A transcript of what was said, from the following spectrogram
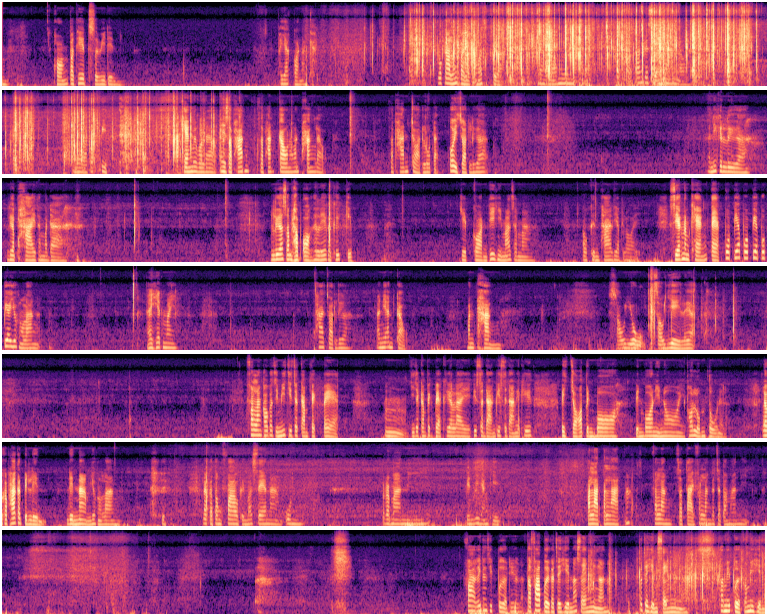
ของประเทศสวีเดน พยากรณ์อากาศว่าการลงไปหรอกหัวสเปียอย่างหัวมือตั้งแต่เสียงยางเหรอบ่อก็ปิดแข็งไปหมดแล้วไอ้สะพานสะพานเก่านะมันพังแล้ว สะพานจอดรถอะ โอ้ย จอดเรือ อันนี้คือเรือ เรือพายธรรมดา เรือสำหรับออกทะเลก็คือเก็บ เก็บก่อนที่หิมะจะมา เอาขึ้นท่าเรียบร้อย เสียงน้ำแข็งแตกปัวเปียปัวเปียปัวเปียอยู่ข้างล่างอะ ไอเฮ็ดไหมท่าจอดเรือ อันนี้อันเก่า มันพัง เสาโยกเสาเยเลยอะฝรั่งเขาก็จะมีกิจกรรมแปลกๆ อืม กิจกรรมแปลกๆ คืออะไร พิสดารพิสดารก็คือ ไปจอเป็นบอ เป็นบอนี่น้อย เพราะล้มโตเนี่ยแหละแล้วก็พากันเป็นเลนเลนน้ำอยู่ข้างล่าง แล้วก็ต้องฟ้าขึ้นมาแซ่น้ำอุ่น ประมาณนี้ เป็นวิยังที่ประหลาดประหลาดนะฝรั่งสไตล์ฝรั่งก็จะประมาณนี้ ฟ้าก็ยังสิเปิดนี่แหละแต่ฟ้าเปิดก็จะเห็นนะแสงเหนือนะก็จะเห็นแสงเหนือ ถ้าไม่เปิดก็ไม่เห็น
